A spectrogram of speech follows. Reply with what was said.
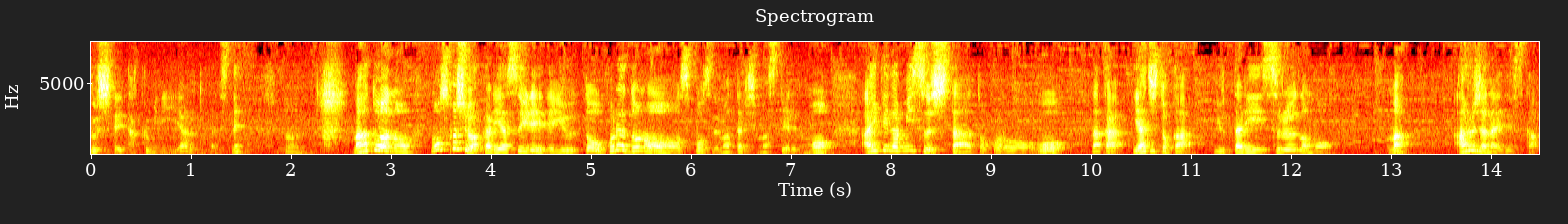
隠して巧みにやるとかですね。うん。まあ、あとはあのもう少し分かりやすい例で言うとこれはどのスポーツでもあったりしますけれども相手がミスしたところをなんかやじとか言ったりするのもまああるじゃないですか、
